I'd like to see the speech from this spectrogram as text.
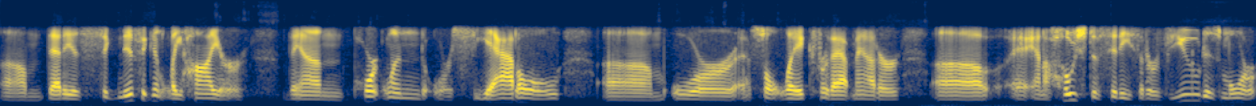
um, that is significantly higher than Portland or Seattle um, or uh, Salt Lake, for that matter, uh, and a host of cities that are viewed as more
